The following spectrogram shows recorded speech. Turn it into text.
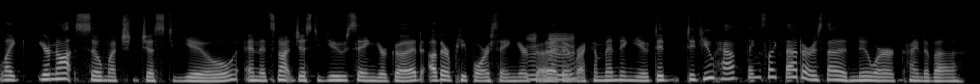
Like you're not so much just you, and it's not just you saying you're good. Other people are saying you're good and Mhm. recommending you. Did did you have things like that, or is that a newer kind of a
